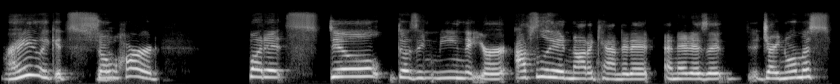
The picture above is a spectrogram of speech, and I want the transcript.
right? Like it's so yeah. hard but it still doesn't mean that you're absolutely not a candidate and it is a ginormous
